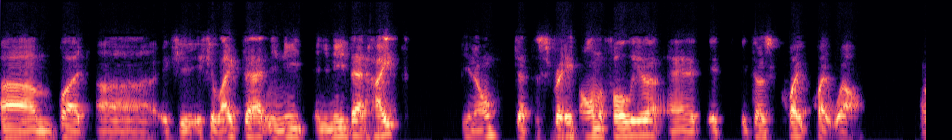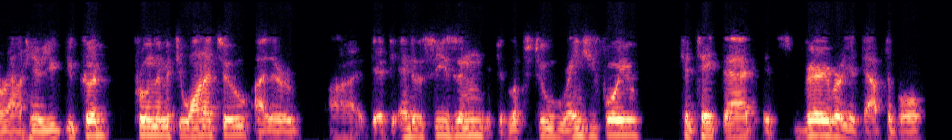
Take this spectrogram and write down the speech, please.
Um, but uh, if you if you like that and you need and you need that height, you know, get the straight alnifolia, and it, it, it does quite quite well around here. You you could prune them if you wanted to, either uh, at the end of the season if it looks too rangy for you can take that. It's very, very adaptable.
